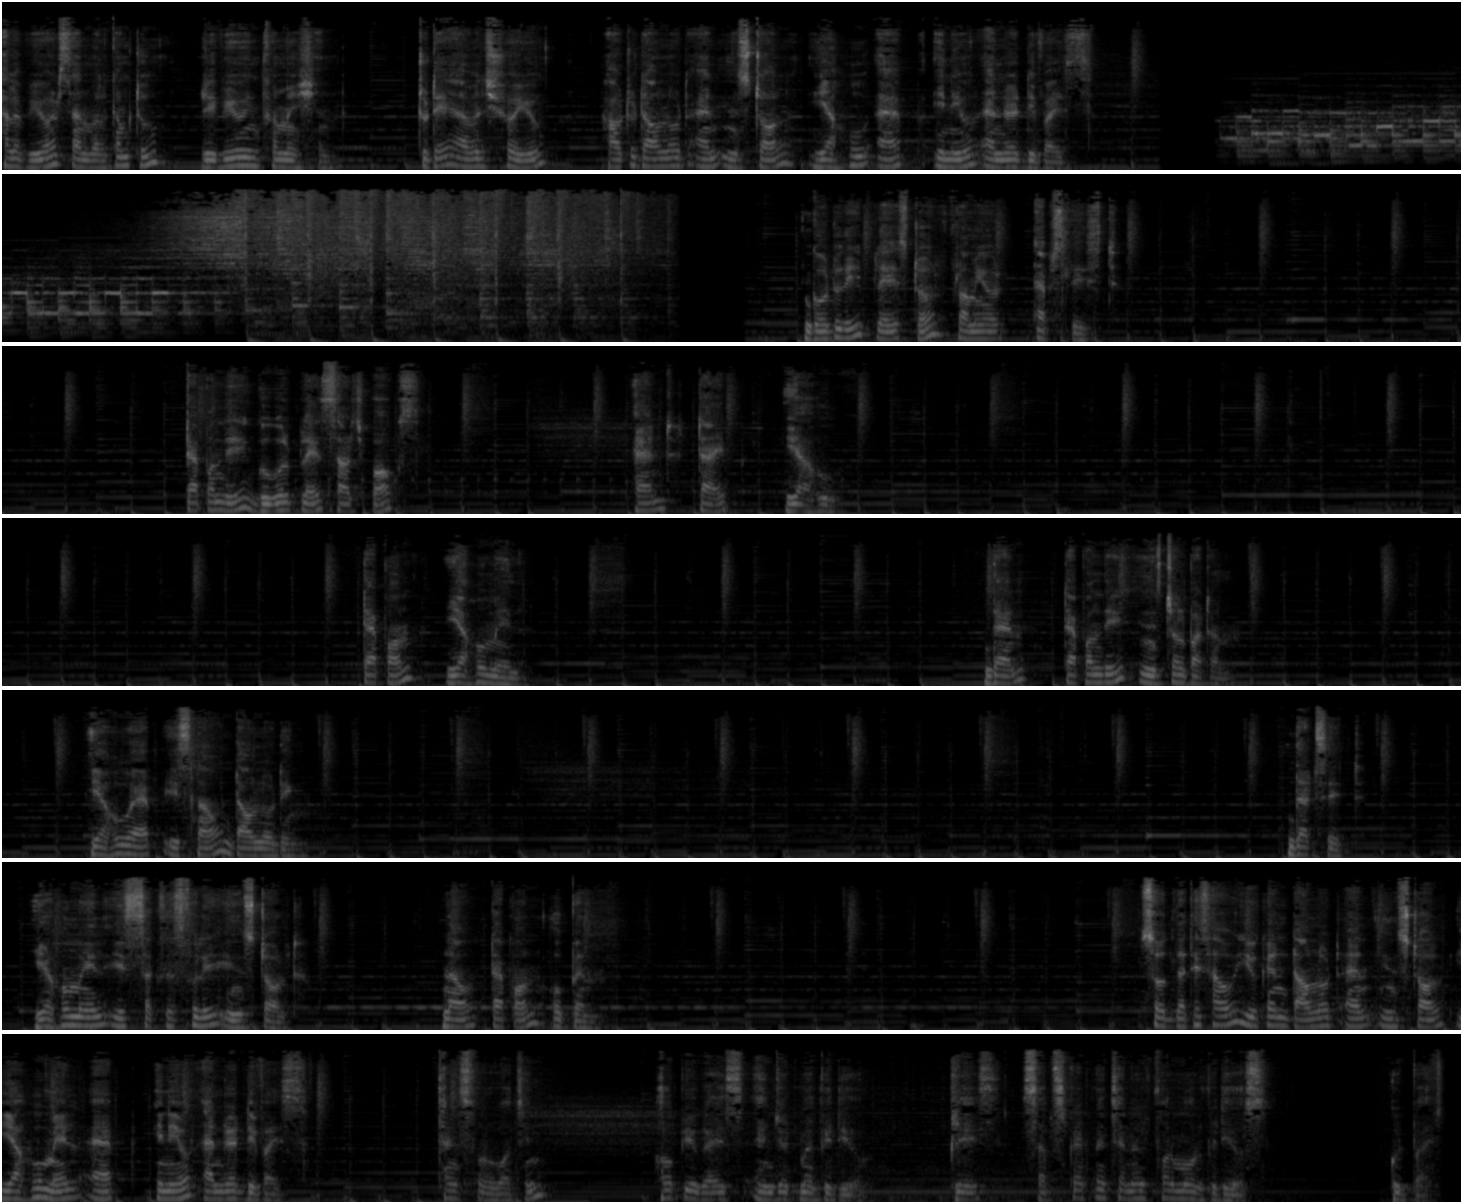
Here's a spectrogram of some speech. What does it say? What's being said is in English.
Hello viewers and welcome to Review Information. Today I will show you how to download and install Yahoo app in your Android device. Go to the Play Store from your apps list. Tap on the Google Play search box and type Yahoo. Tap on Yahoo Mail. Then tap on the install button. Yahoo app is now downloading. That's it. Yahoo Mail is successfully installed. Now tap on open. So that is how you can download and install Yahoo Mail app in your Android device. Thanks for watching. Hope you guys enjoyed my video. Please subscribe my channel for more videos. Goodbye.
